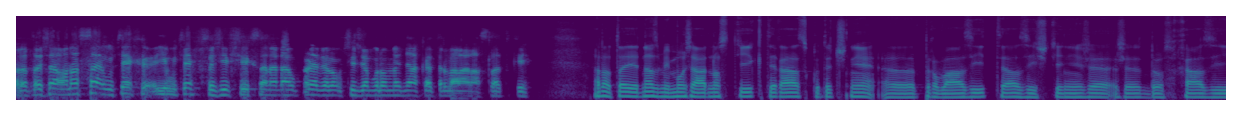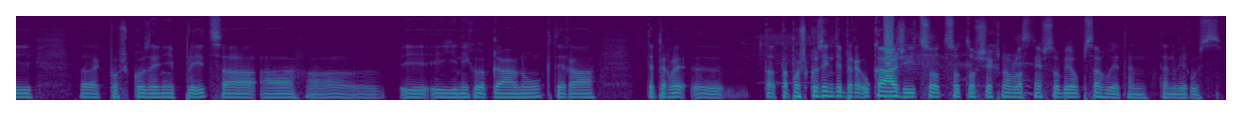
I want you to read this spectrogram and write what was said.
Protože ona se u těch, i u těch přeživších se nedá úplně vyloučit, že budou mít nějaké trvalé následky. Ano, to je jedna z mimořádností, která skutečně uh, provází ta zjištění, že, že dochází uh, k poškození plic a, a, a i, i jiných orgánů, která teprve, uh, ta, ta poškození teprve ukáží, co, co to všechno vlastně v sobě obsahuje, ten, ten virus.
